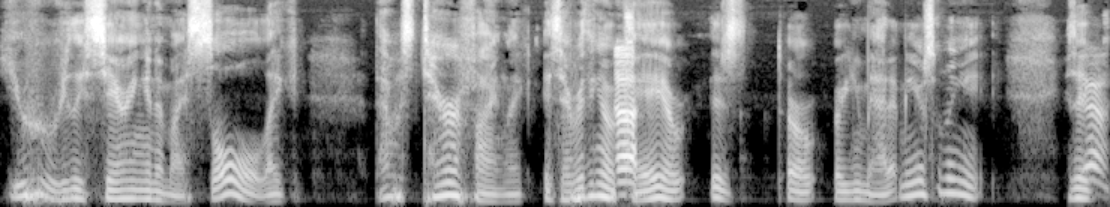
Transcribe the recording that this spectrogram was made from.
"You were really staring into my soul. Like that was terrifying. Like, is everything Ah. okay? Or is or are you mad at me or something?" He's like, Yeah.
